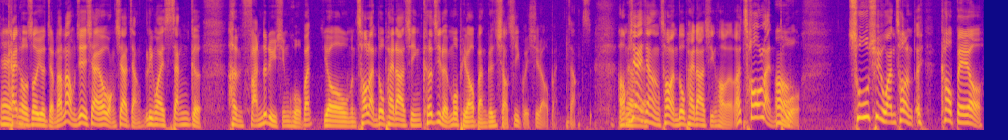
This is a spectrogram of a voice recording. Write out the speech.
哎开头的时候有讲到，那我们接下来要往下讲另外三个很烦的旅行伙伴，有我们超懒惰派大星、科技冷漠皮老板跟小气鬼谢老板这样子。好，我们现在讲讲超懒惰派大星好了，来超懒惰、出去玩超懒惰，哎、靠背哦。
